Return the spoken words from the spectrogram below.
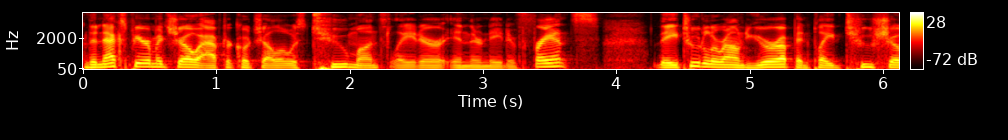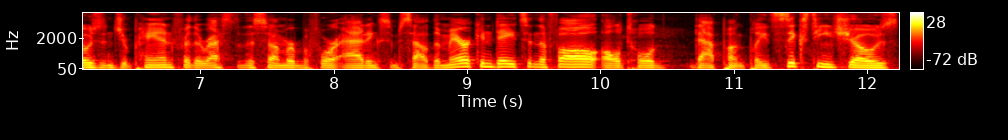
the next pyramid show after Coachella was two months later in their native France. They tootled around Europe and played two shows in Japan for the rest of the summer before adding some South American dates in the fall. All told, Daft Punk played 16 shows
